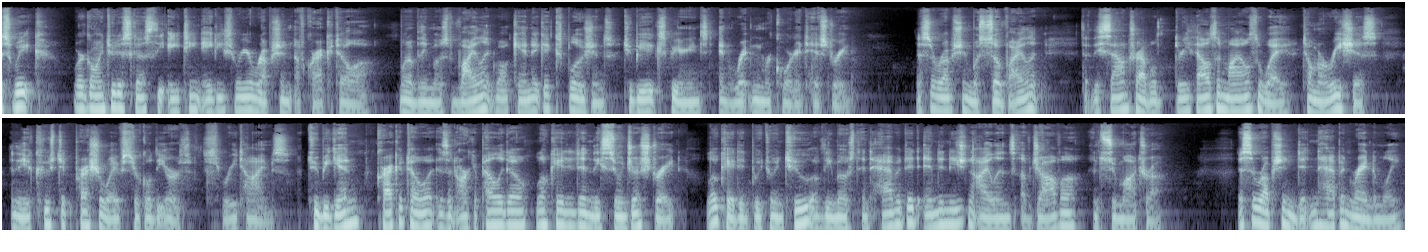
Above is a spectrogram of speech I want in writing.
This week, we're going to discuss the 1883 eruption of Krakatoa, one of the most violent volcanic explosions to be experienced in written recorded history. This eruption was so violent that the sound traveled 3,000 miles away to Mauritius, and the acoustic pressure waves circled the Earth three times. To begin, Krakatoa is an archipelago located in the Sunda Strait, located between two of the most inhabited Indonesian islands of Java and Sumatra. This eruption didn't happen randomly,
